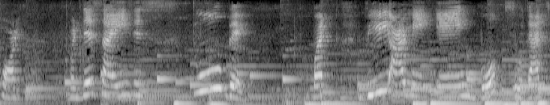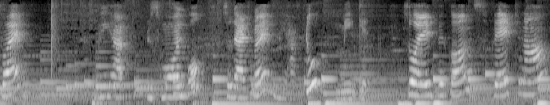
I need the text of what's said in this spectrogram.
for you. But this size is too big. But we are making books, so that's why we have a small book. So that's why we have to make it. So it becomes straight now.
